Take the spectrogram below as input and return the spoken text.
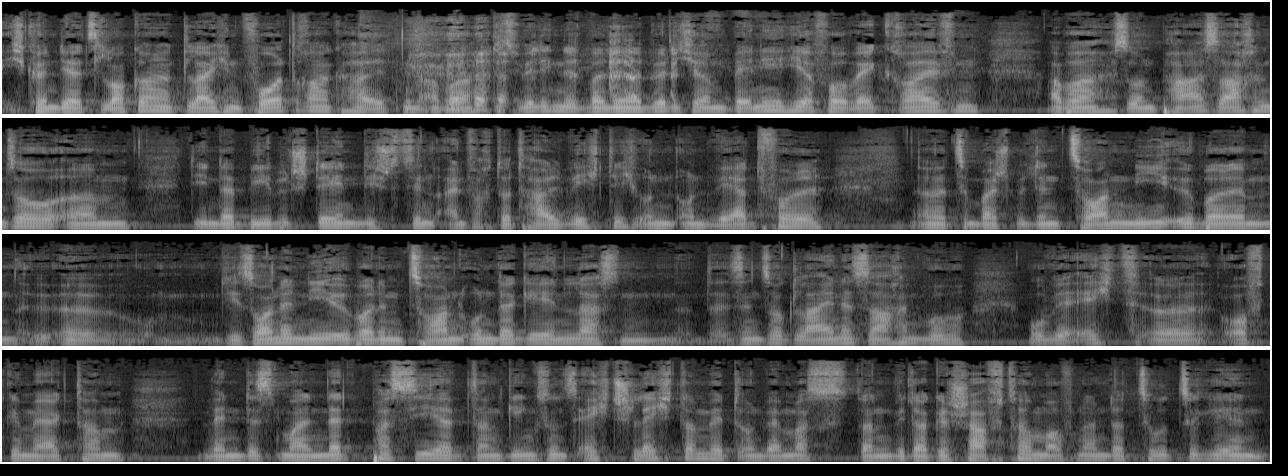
ich könnte jetzt locker gleich einen Vortrag halten, aber das will ich nicht, weil dann würde ich ja Benny hier vorweggreifen. Aber so ein paar Sachen so, ähm, die in der Bibel stehen, die sind einfach total wichtig und, und wertvoll. Äh, zum Beispiel den Zorn nie über, äh, die Sonne nie über dem Zorn untergehen lassen. Das sind so kleine Sachen, wo, wo wir echt äh, oft gemerkt haben, wenn das mal nicht passiert, dann ging es uns echt schlecht damit. Und wenn wir es dann wieder geschafft haben, aufeinander zuzugehen,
